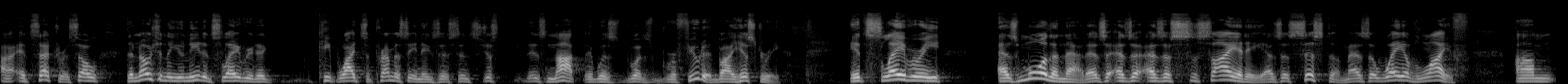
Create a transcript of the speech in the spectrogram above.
uh, et cetera. So the notion that you needed slavery to keep white supremacy in existence just is not, it was, was refuted by history. It's slavery as more than that, as as a, as a society, as a system, as a way of life. Um,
